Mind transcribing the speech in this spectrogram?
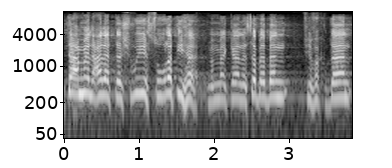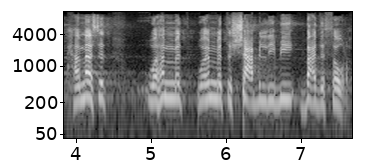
تعمل على تشويه صورتها مما كان سببا في فقدان حماسة وهمة وهمة الشعب الليبي بعد الثورة.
